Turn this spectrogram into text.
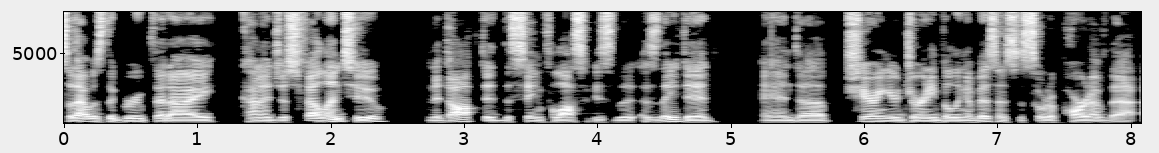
So that was the group that I kind of just fell into and adopted the same philosophies as they did. And uh, sharing your journey building a business is sort of part of that.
